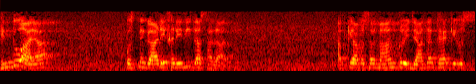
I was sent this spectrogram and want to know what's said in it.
ہندو آیا، اس نے گاڑی خریدی دس ہزار میں۔ اب کیا مسلمان کو اجازت ہے کہ اس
